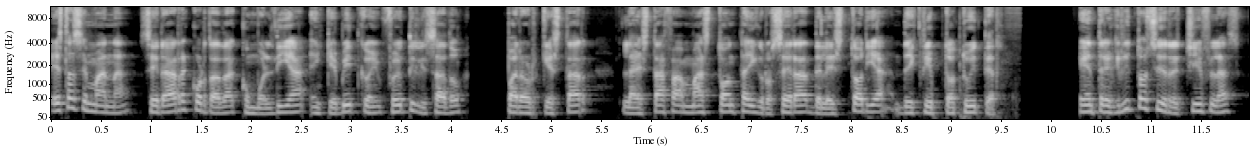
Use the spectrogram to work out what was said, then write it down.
Esta semana será recordada como el día en que Bitcoin fue utilizado para orquestar la estafa más tonta y grosera de la historia de Crypto Twitter. Entre gritos y rechiflas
